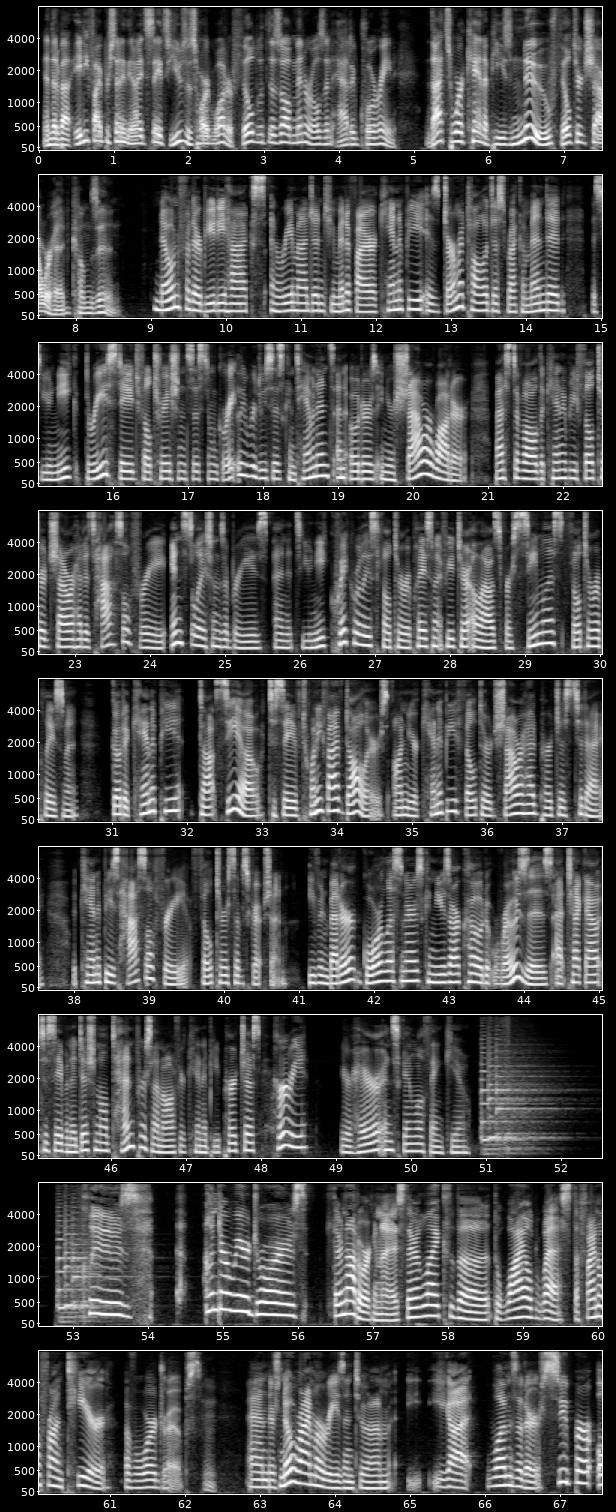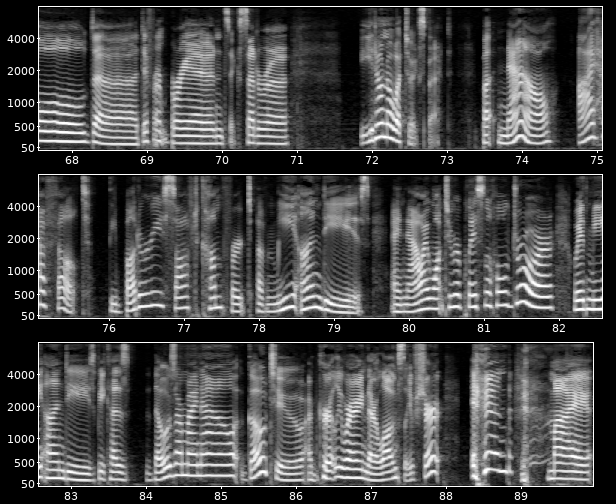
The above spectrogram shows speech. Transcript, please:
And that about 85% of the United States uses hard water filled with dissolved minerals and added chlorine. That's where Canopy's new filtered shower head comes in. Known for their beauty hacks and reimagined humidifier, Canopy is dermatologist recommended. This unique three stage filtration system greatly reduces contaminants and odors in your shower water. Best of all, the Canopy filtered shower head is hassle free, installation's a breeze, and its unique quick release filter replacement feature allows for seamless filter replacement. Go to canopy Co to save $25 on your Canopy filtered showerhead purchase today with Canopy's hassle free filter subscription. Even better, Gore listeners can use our code ROSES at checkout to save an additional 10% off your Canopy purchase. Hurry, your hair and skin will thank you. Clues underwear drawers they're not organized they're like the the wild west the final frontier of wardrobes. Hmm. And there's no rhyme or reason to them. You got ones that are super old, uh, different brands, etc. You don't know what to expect. But now I have felt the buttery soft comfort of me undies. And now I want to replace the whole drawer with me undies because those are my now go to. I'm currently wearing their long sleeve shirt and my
